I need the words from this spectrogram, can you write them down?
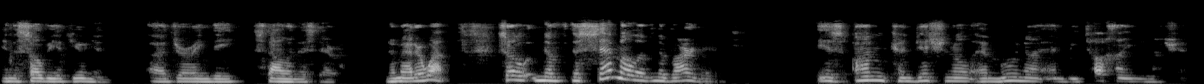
in the Soviet Union uh, during the Stalinist era, no matter what. So the semel of Navardik is unconditional emuna and bitachon in Hashem.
